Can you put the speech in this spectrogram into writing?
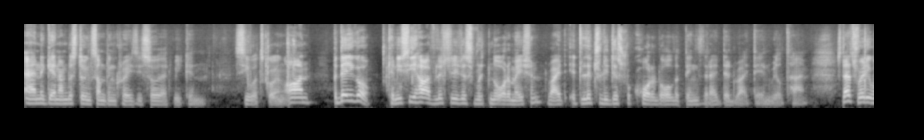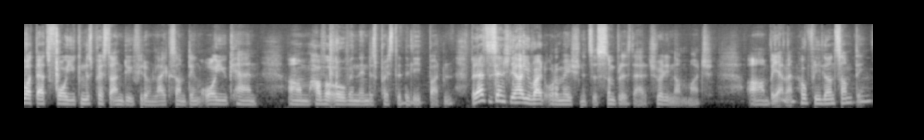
And again, I'm just doing something crazy so that we can see what's going on. But there you go. Can you see how I've literally just written the automation, right? It literally just recorded all the things that I did right there in real time. So that's really what that's for. You can just press the undo if you don't like something, or you can um, hover over and then just press the delete button. But that's essentially how you write automation. It's as simple as that. It's really not much. Um, but yeah, man, hopefully you learned something.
